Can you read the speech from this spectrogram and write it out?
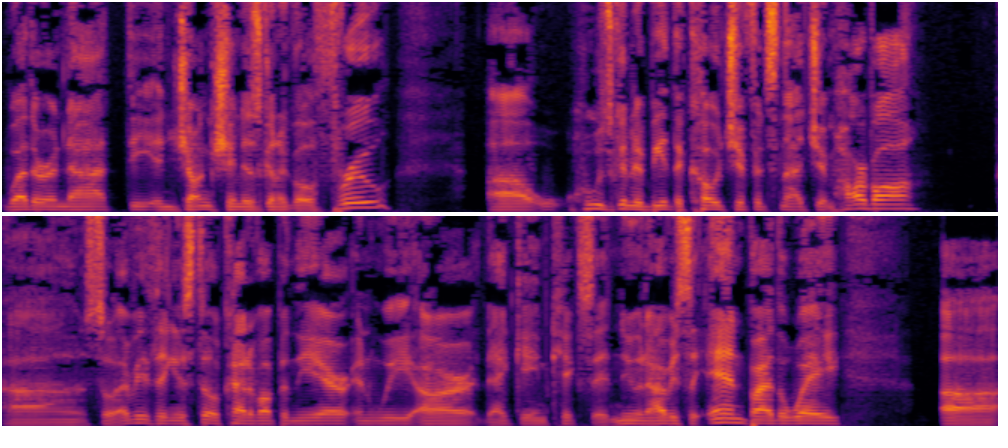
whether or not the injunction is going to go through. Uh, who's going to be the coach if it's not Jim Harbaugh? Uh, so everything is still kind of up in the air, and we are that game kicks at noon, obviously. And by the way, a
